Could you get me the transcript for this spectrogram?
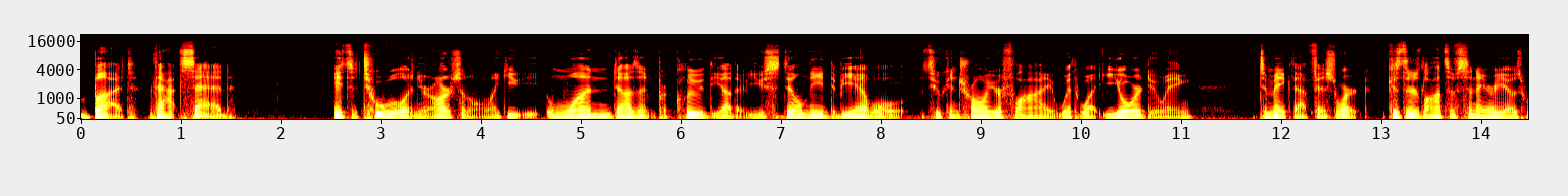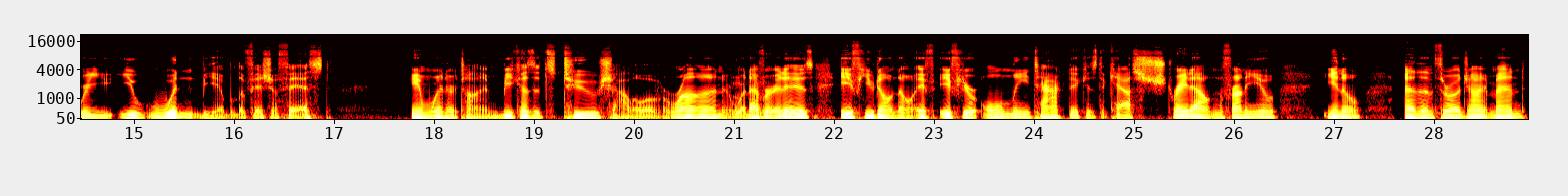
But that said it's a tool in your arsenal. Like you, one doesn't preclude the other. You still need to be able to control your fly with what you're doing to make that fist work. Because there's lots of scenarios where you, you wouldn't be able to fish a fist in wintertime because it's too shallow of a run or whatever mm-hmm. it is if you don't know if if your only tactic is to cast straight out in front of you you know and then throw a giant mend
